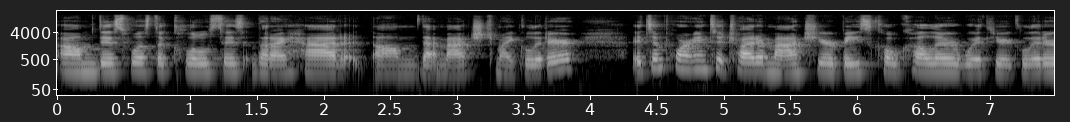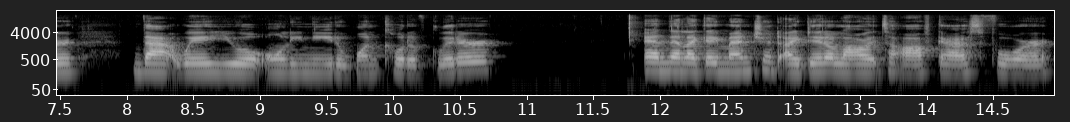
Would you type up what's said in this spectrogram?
Um, this was the closest that I had um, that matched my glitter. It's important to try to match your base coat color with your glitter. That way you will only need one coat of glitter. And then like I mentioned, I did allow it to off gas for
